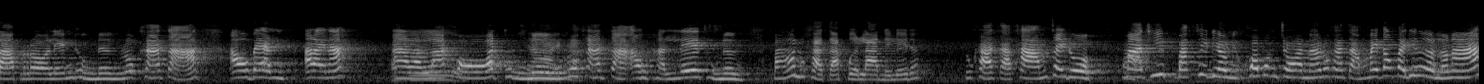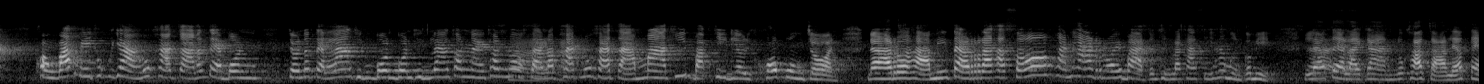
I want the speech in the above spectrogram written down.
รับรอเลนถุงหนึ่งลูกค้าจ๋าเอาแบรนด์อะไรนะอาราลาคอสถุงหนึ่งใช่ค่ะ ลูกค้าจ๋าเอาฮันเล่ถุงหนึ่งป้าลูกค้าจ๋าเปิดร้านได้เลยเด้อลูกค้าจ๋าถามใจดูมาที่บัคที่เดียวนี่ครบวงจรนะ ลูกค้าจ๋าไม่ต้องไปที่อื่นแล้วนะ ของบัคมีทุกอย่างลูกค้าจ๋าตั้งแต่บน จนตั้งแต่ล่างถึงบนบนถึงล่างท่อนในท่อนนอกใช่ สารพัดลูกค้าจ๋ามาที่บัคทีเดียวนี่ครบวงจรนะคะราคามีแต่ราคา 2,500 บาทจนถึงราคา 4 5 0 0 0 0 ก็มี แล้วแต่รายการลูกค้าจ๋าแล้วแต่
